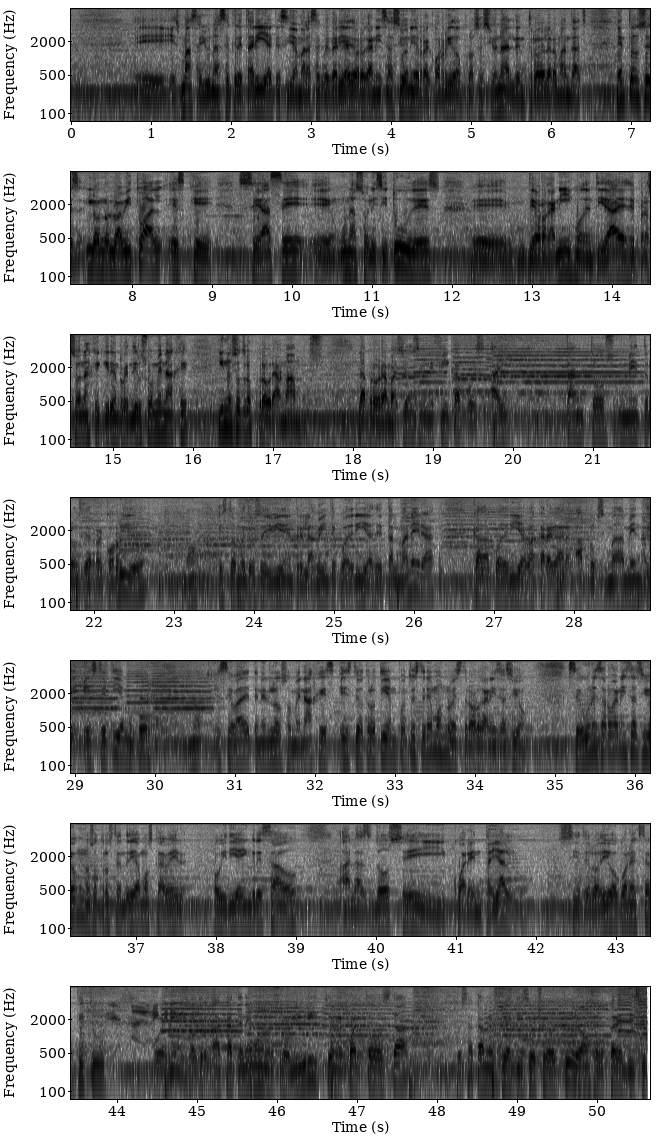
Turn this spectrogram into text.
Eh, es más, hay una secretaría que se llama la Secretaría de Organización y Recorrido Procesional dentro de la hermandad. Entonces, lo, habitual es que se hace eh, unas solicitudes eh, de organismos, de entidades, de personas que quieren rendir su homenaje y nosotros programamos. La programación significa, pues, hay tantos metros de recorrido. Estos metros se dividen entre las 20 cuadrillas de tal manera, cada cuadrilla va a cargar aproximadamente este tiempo ¿no? se va a detener en los homenajes este otro tiempo. Entonces tenemos nuestra organización. Según esa organización, nosotros tendríamos que haber hoy día ingresado a las 12 y 40 y algo. Si te lo digo con exactitud, pues acá tenemos nuestro librito en el cual todo está. Pues acá me fui al 18 de octubre, vamos a buscar el 18.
